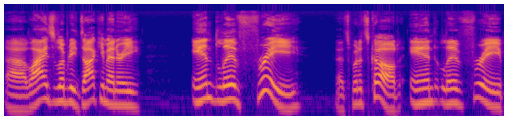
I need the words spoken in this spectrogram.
uh, Lions of Liberty documentary, and Live Free. That's what it's called, and Live Free.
